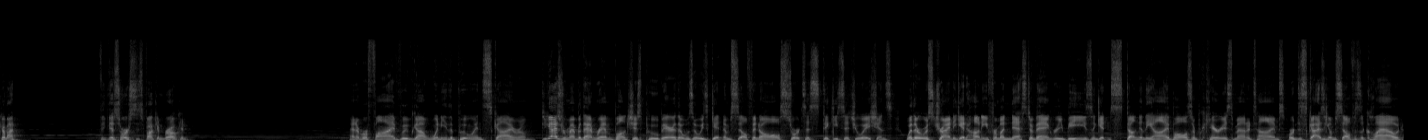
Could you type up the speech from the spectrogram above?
Come on. I think this horse is fucking broken. At number 5, we've got Winnie the Pooh in Skyrim. Do you guys remember that rambunctious Pooh Bear that was always getting himself into all sorts of sticky situations? Whether it was trying to get honey from a nest of angry bees and getting stung in the eyeballs a precarious amount of times, or disguising himself as a cloud,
